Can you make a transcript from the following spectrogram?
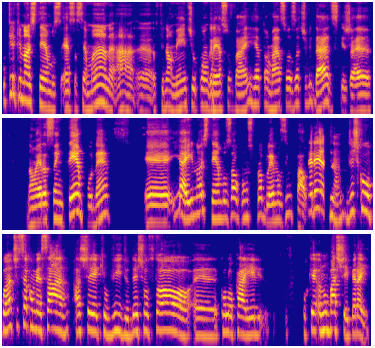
O que, que nós temos essa semana? Ah, é, finalmente o Congresso vai retomar suas atividades, que já é, não era sem tempo, né? É, e aí nós temos alguns problemas em pauta. Tereza, desculpa, antes de você começar, achei aqui o vídeo, deixa eu só é, colocar ele, porque eu não baixei, peraí.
